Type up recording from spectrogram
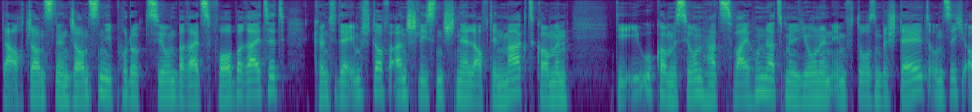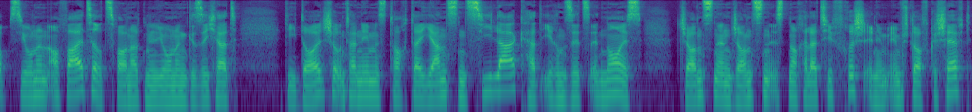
Da auch Johnson Johnson die Produktion bereits vorbereitet, könnte der Impfstoff anschließend schnell auf den Markt kommen. Die EU-Kommission hat 200 Millionen Impfdosen bestellt und sich Optionen auf weitere 200 Millionen gesichert. Die deutsche Unternehmenstochter Janssen Cilag hat ihren Sitz in Neuss. Johnson Johnson ist noch relativ frisch in dem Impfstoffgeschäft,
